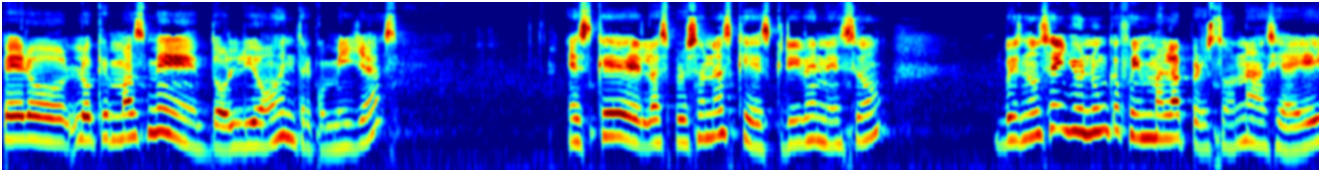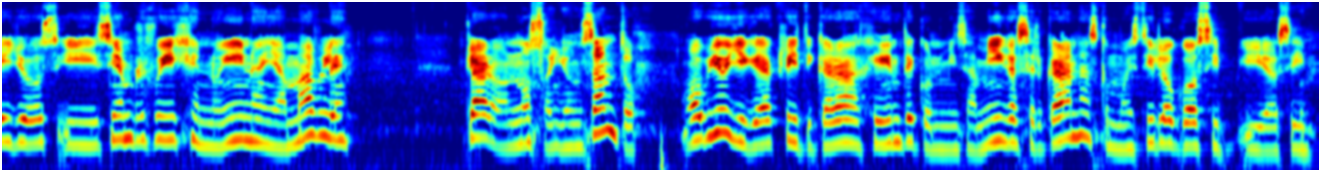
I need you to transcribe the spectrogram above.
Pero lo que más me dolió, entre comillas, es que las personas que escriben eso, pues no sé, yo nunca fui mala persona hacia ellos y siempre fui genuina y amable. Claro, no soy un santo. Obvio llegué a criticar a gente con mis amigas cercanas como estilo gossip y así.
